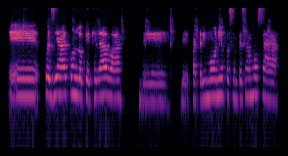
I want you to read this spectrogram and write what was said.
eh, pues ya con lo que quedaba de, patrimonio, pues empezamos a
